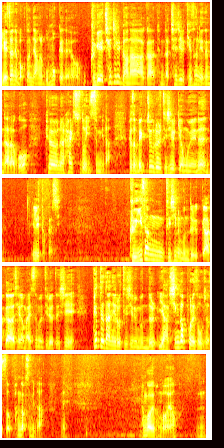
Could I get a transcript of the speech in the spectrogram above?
예전에 먹던 양을 못 먹게 돼요. 그게 체질 변화가 된다, 체질 개선이 된다라고 표현을 할 수도 있습니다. 그래서 맥주를 드실 경우에는 1리터까지. 그 이상 드시는 분들, 그러니까 아까 제가 말씀을 드렸듯이 페트 단위로 드시는 분들, 야, 싱가포르에서 오셨어. 반갑습니다. 네. 반가워요, 반가워요. 음.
